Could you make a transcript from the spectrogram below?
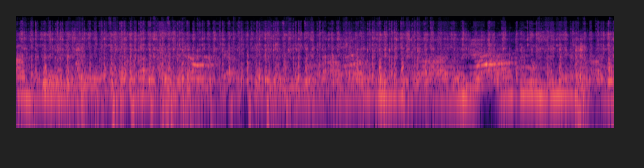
আব্বু আবার আর আর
